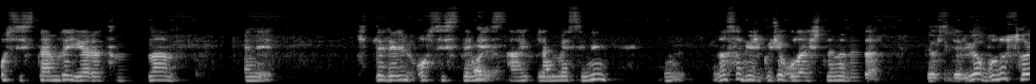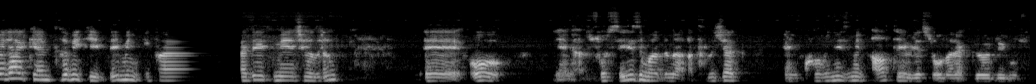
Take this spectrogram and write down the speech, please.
o sistemde yaratılan yani kitlelerin o sistemi Aynen. sahiplenmesinin nasıl bir güce ulaştığını da gösteriyor. Bunu söylerken tabii ki demin ifade etmeye çalıştım. E, o yani sosyalizm adına atılacak yani komünizmin alt evresi olarak gördüğümüz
